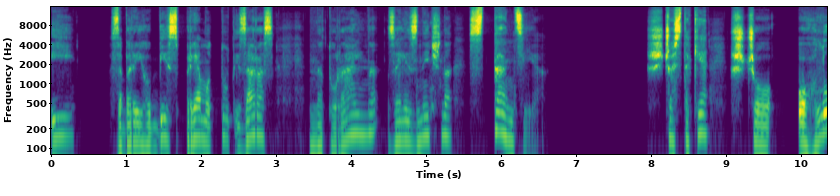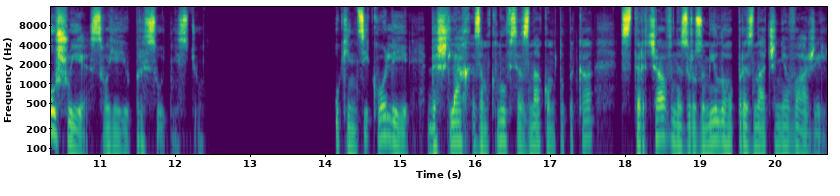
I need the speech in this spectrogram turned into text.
і, забери його біс прямо тут і зараз, натуральна залізнична станція. Щось таке, що оглушує своєю присутністю. У кінці колії, де шлях замкнувся знаком тупика, стирчав незрозумілого призначення важіль.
